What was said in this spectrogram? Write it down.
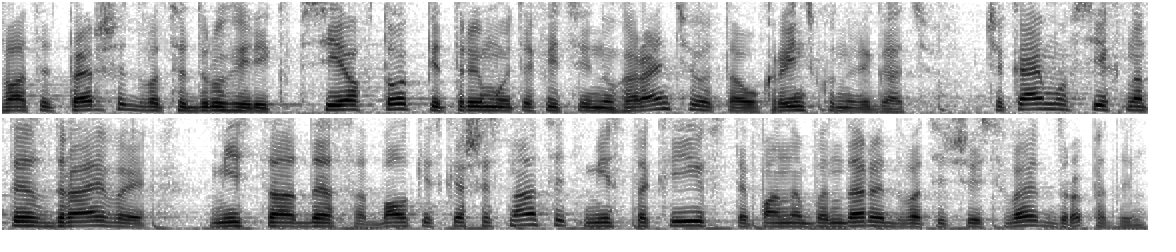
21-22 рік. Всі авто підтримують офіційну гарантію та українську навігацію. Чекаємо всіх на тест-драйви міста Одеса, Балківська 16, міста Київ, Степана Бендери, 26В, дробь 1.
